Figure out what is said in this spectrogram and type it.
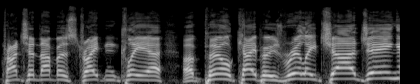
Crunching numbers straight and clear of Pearl Cape, who's really charging.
